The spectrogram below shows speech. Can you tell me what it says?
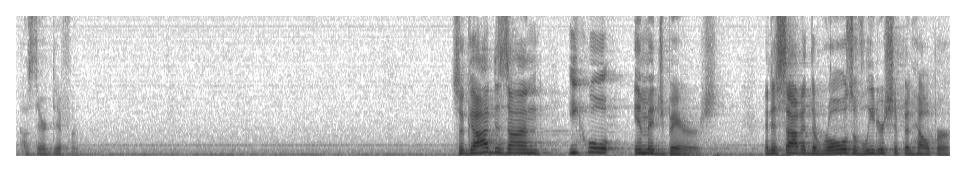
because they're different. So God designed equal image bearers and decided the roles of leadership and helper,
